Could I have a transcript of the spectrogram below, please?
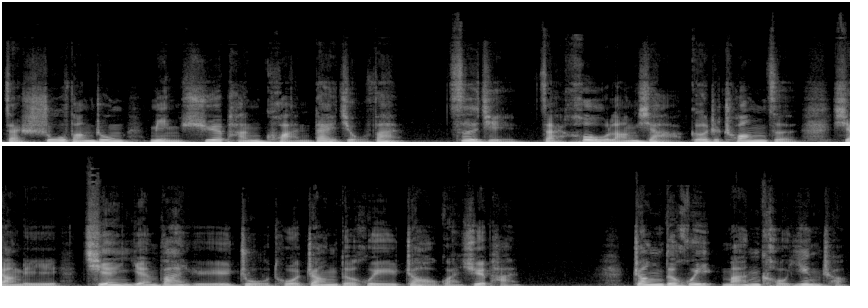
在书房中命薛蟠款待酒饭，自己在后廊下隔着窗子向里千言万语嘱托张德辉照管薛蟠。张德辉满口应承，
